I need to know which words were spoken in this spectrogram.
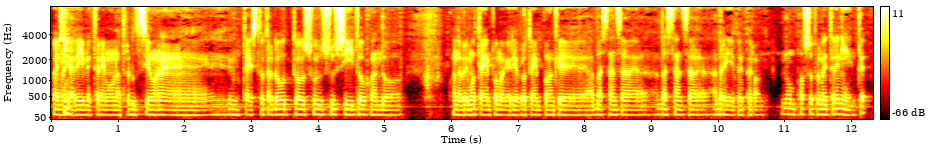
Poi magari sì. metteremo una traduzione, un testo tradotto sul, sul sito quando, quando avremo tempo, magari avrò tempo anche abbastanza, abbastanza a breve, però non posso promettere niente.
